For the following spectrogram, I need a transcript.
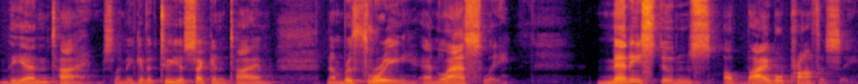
the end times. Let me give it to you a second time. Number three, and lastly, many students of Bible prophecy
